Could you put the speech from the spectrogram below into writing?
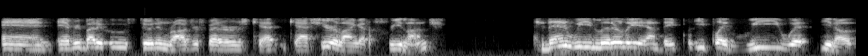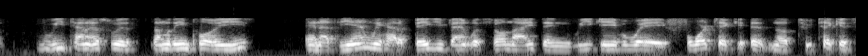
and everybody who stood in Roger Federer's ca- cashier line got a free lunch. And then we literally, and they he played Wii with you know Wii tennis with some of the employees. And at the end, we had a big event with Phil Knight, and we gave away four tickets, uh, no, two tickets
